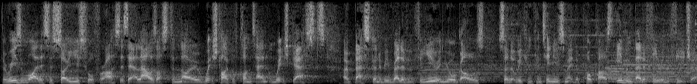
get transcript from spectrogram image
The reason why this is so useful for us is it allows us to know which type of content and which guests are best going to be relevant for you and your goals so that we can continue to make the podcast even better for you in the future.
